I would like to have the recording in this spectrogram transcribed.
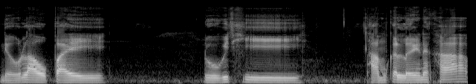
เดี๋ยวเราไปดูวิธีทำกันเลยนะครับ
